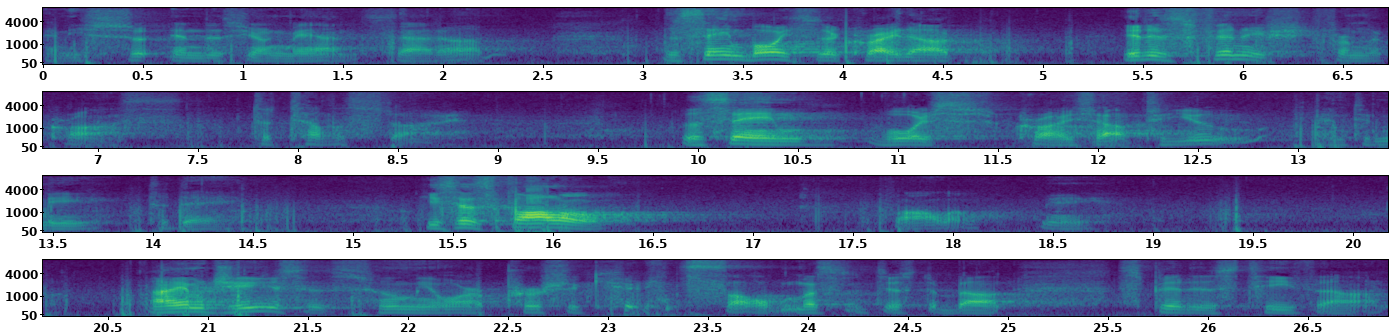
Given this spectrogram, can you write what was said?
and, he, and this young man sat up. The same voice that cried out, It is finished from the cross Tetelestai. The same voice cries out to you and to me today. He says, Follow, follow me. I am Jesus, whom you are persecuting. Saul must have just about spit his teeth out.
